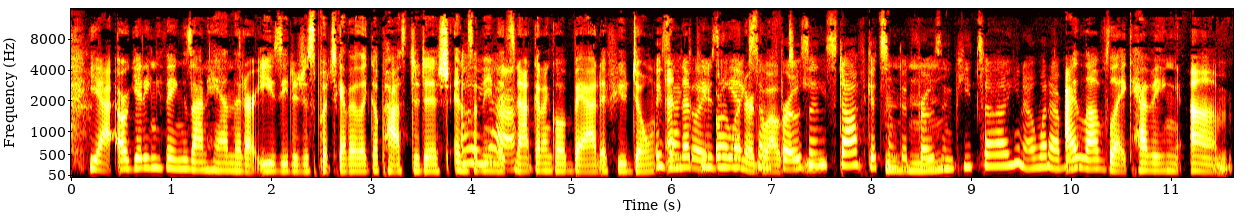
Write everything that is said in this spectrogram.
yeah, or getting things on hand that are easy to just put together, like a pasta dish, and Oh, something yeah. that's not going to go bad if you don't end up using or like it or some go out frozen to eat. stuff, get some good Mhm. frozen pizza, you know, whatever. I love like having um,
